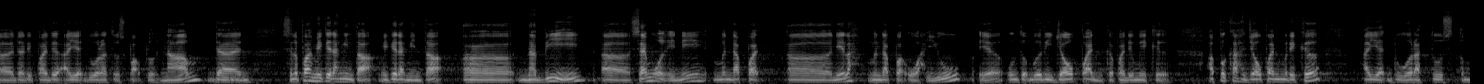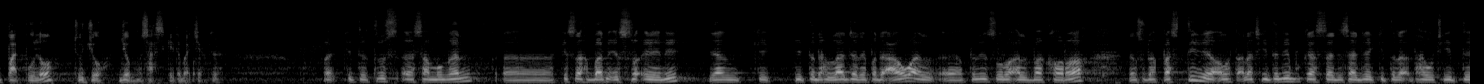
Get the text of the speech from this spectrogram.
uh, daripada ayat 246 dan hmm. selepas mereka dah minta, mereka dah minta uh, Nabi uh, Samuel ini mendapat uh, inilah mendapat wahyu ya untuk beri jawapan kepada mereka. Apakah jawapan mereka? Ayat 247. Jom Ustaz kita baca. Okay. Baik, kita terus uh, sambungan uh, kisah Bani Israel ini yang kita dah belajar daripada awal uh, surah Al-Baqarah. Dan sudah pastinya Allah Taala cerita dia bukan saja-saja kita nak tahu cerita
